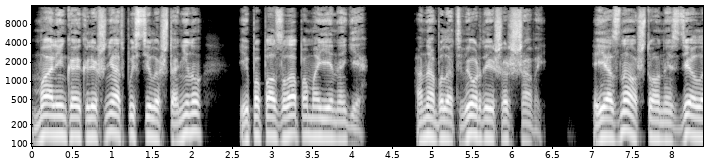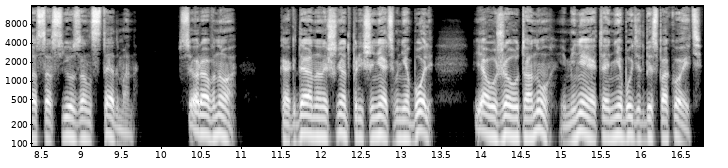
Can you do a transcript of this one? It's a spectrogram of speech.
Маленькая клешня отпустила штанину и поползла по моей ноге. Она была твердой и шершавой. И я знал, что она сделала со Сьюзан Стедман. Все равно, когда она начнет причинять мне боль, я уже утону, и меня это не будет беспокоить.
